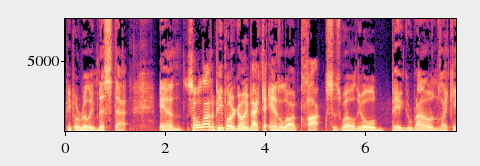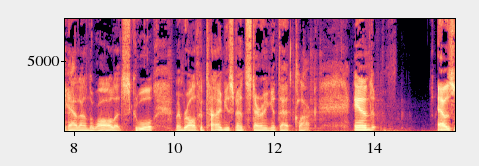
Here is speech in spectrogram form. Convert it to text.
People really missed that. And so a lot of people are going back to analog clocks as well, the old big round like you had on the wall at school. Remember all the time you spent staring at that clock? And as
